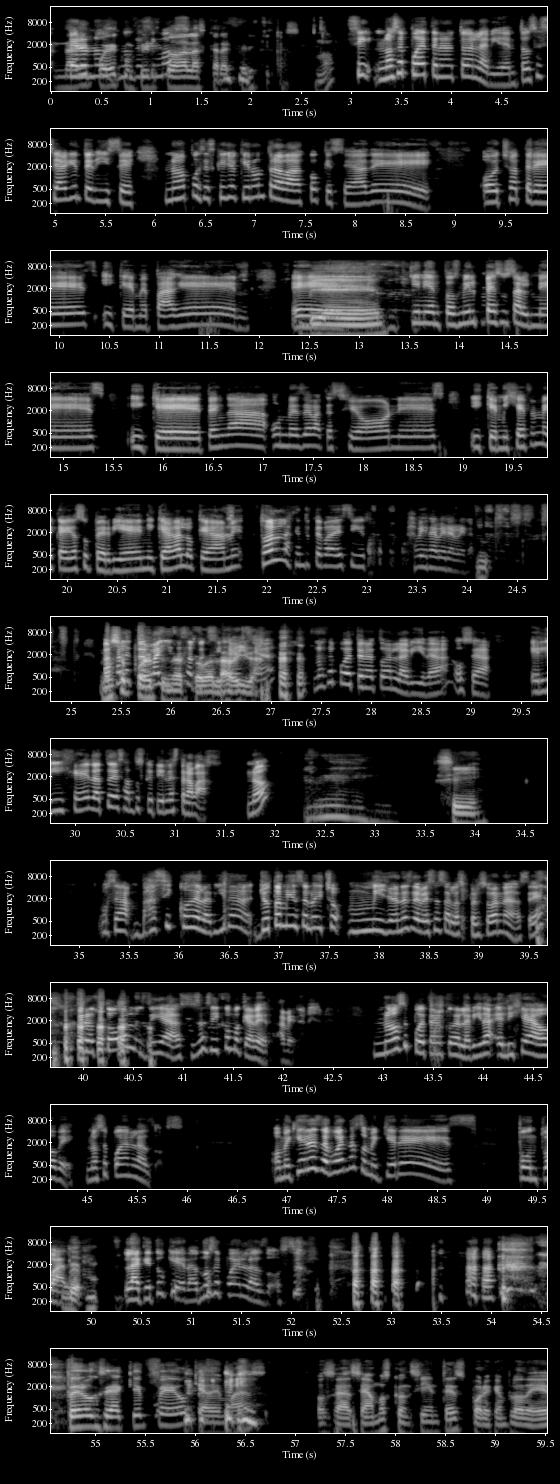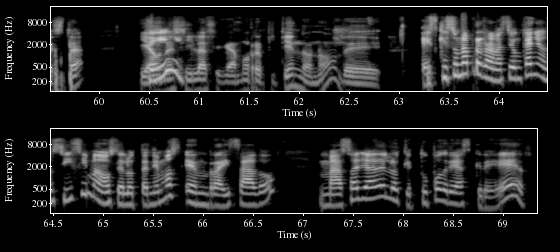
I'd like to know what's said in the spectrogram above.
nadie puede cumplir todas las características, ¿no? Sí, no se puede tener todo en la vida. Entonces, si alguien te dice, no, pues es que yo quiero un trabajo que sea de 8 a 3 y que me paguen eh, 500 mil pesos al mes y que tenga un mes de vacaciones y que mi jefe me caiga súper bien y que haga lo que ame, toda la gente te va a decir, a ver, a ver, a ver. Mm. No se puede tener todo en la vida. No se puede tener todo en la vida. O sea, elige, date de santos que tienes trabajo, ¿no? Sí. O sea, básico de la vida. Yo también se lo he dicho millones de veces a las personas, ¿eh? Pero todos los días. Es así como que, a ver, a ver, a ver. No se puede tener todo en la vida. Elige A o B. No se pueden las dos. O me quieres de buenas o me quieres puntual. La que tú quieras. No se pueden las dos. Pero, o sea, qué feo que además, o sea, seamos conscientes, por ejemplo, de esta y aún así la sigamos repitiendo, ¿no? De... Es que es una programación cañoncísima, o sea, lo tenemos enraizado más allá de lo que tú podrías creer.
